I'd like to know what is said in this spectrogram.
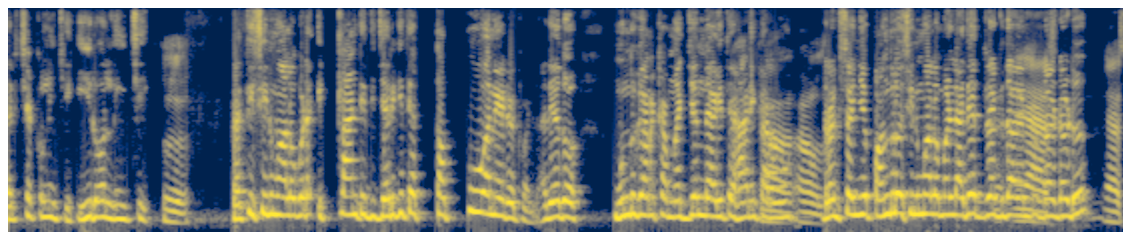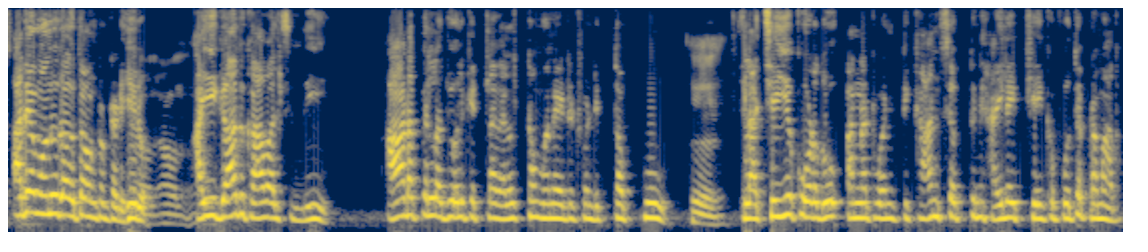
దర్శకుల నుంచి హీరోల నుంచి ప్రతి సినిమాలో కూడా ఇట్లాంటిది జరిగితే తప్పు అనేటటువంటిది. అదేదో ముందు గనక మద్యం తాగితే హానికరం. డ్రగ్స్ అని చెప్పి అందులో సినిమాలో మళ్ళీ అదే డ్రగ్ తాగుతుంటాడు. అదే మందు తాగుతూ ఉంటుంటాడు హీరో. అవి కాదు కావాల్సింది. ఆడపిల్ల జోలికి ఇట్లా వెళ్ళటం అనేటటువంటి తప్పు. ఇలా చెయ్యకూడదు అన్నటువంటి కాన్సెప్ట్ని హైలైట్ చేయకపోతే ప్రమాదం.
